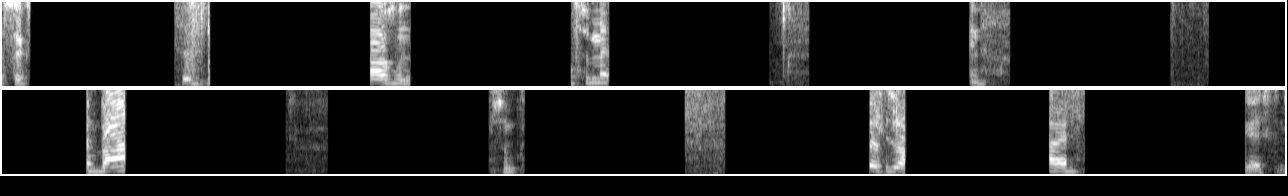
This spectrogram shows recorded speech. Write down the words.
six thousand ultimate. Buy some. You guys can.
